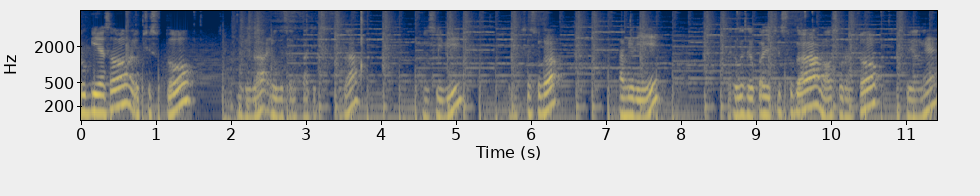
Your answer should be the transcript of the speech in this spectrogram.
여기에서 이 치수도 우리가 여기서 여기까지 치수가 22, 치수가 3mm, 여기서 여기까지 치수가 마우스 오른쪽 치수형의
